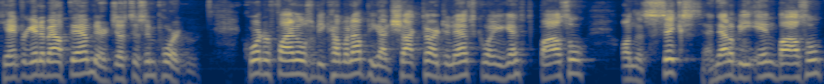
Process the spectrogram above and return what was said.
Can't forget about them; they're just as important. Quarterfinals will be coming up. You got Shakhtar Donetsk going against Basel on the 6th, and that'll be in Basel.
